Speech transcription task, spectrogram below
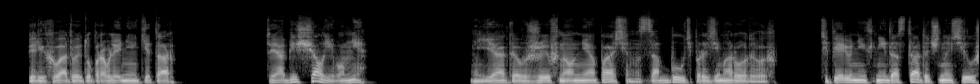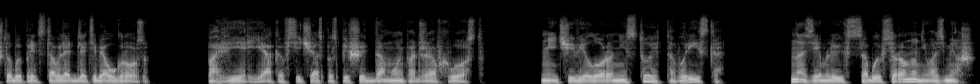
— перехватывает управление китар. «Ты обещал его мне». «Яков жив, но он не опасен. Забудь про Зимородовых. Теперь у них недостаточно сил, чтобы представлять для тебя угрозу. Поверь, Яков сейчас поспешит домой, поджав хвост. Мечи Велора не стоят того риска. На землю их с собой все равно не возьмешь.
